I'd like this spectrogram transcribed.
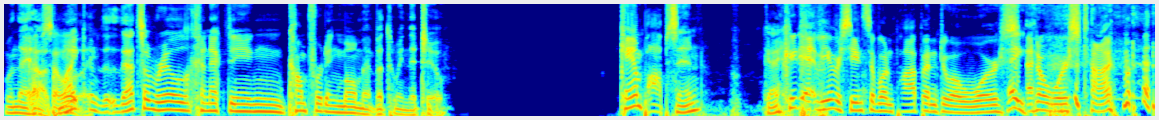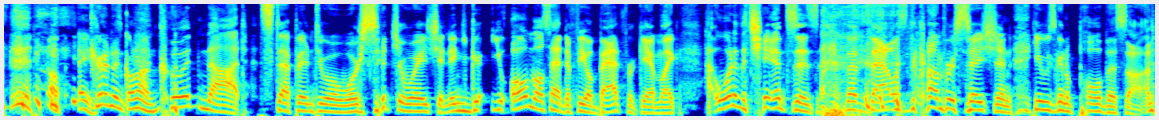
when they Absolutely. hug. Mike, that's a real connecting, comforting moment between the two. Cam pops in. Okay. Could, have you ever seen someone pop into a worse Hey. at a worse time? Oh, hey, couldn't what's going on? could not step into a worse situation, and you, you almost had to feel bad for Cam. Like, what are the chances that that was the conversation he was going to pull this on?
